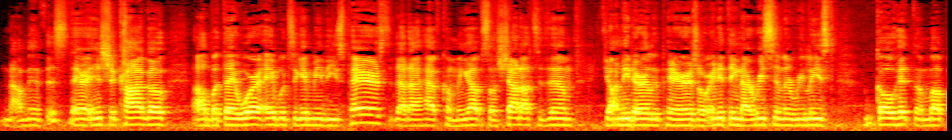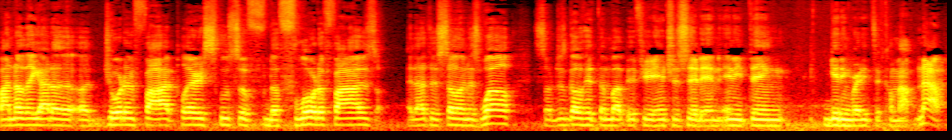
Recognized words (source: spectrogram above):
not Memphis. They're in Chicago, uh, but they were able to give me these pairs that I have coming up. So shout out to them. If y'all need early pairs or anything that recently released, go hit them up. I know they got a, a Jordan 5 player exclusive, the Florida 5s that they're selling as well. So just go hit them up if you're interested in anything getting ready to come out. Now,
